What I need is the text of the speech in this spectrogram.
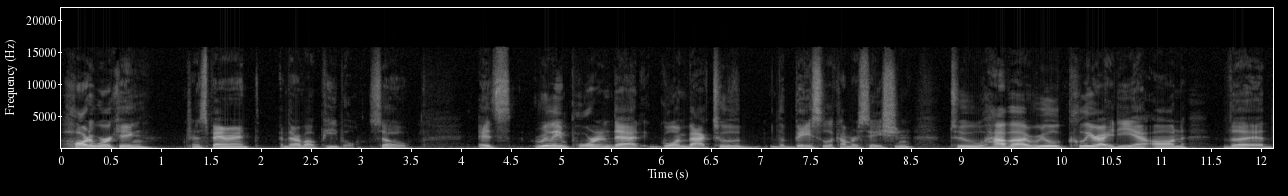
hardworking, transparent, and they're about people. So it's really important that going back to the, the base of the conversation to have a real clear idea on the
